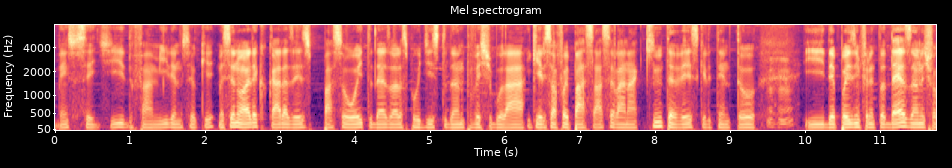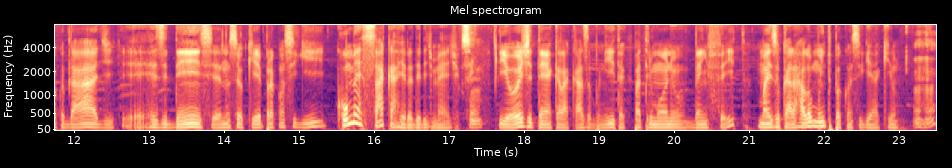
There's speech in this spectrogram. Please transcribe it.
bem sucedido, família, não sei o quê. Mas você não olha que o cara às vezes passou 8, 10 horas por dia estudando pro vestibular e que ele só foi passar, sei lá, na quinta vez que ele tentou Uhum. e depois enfrentou 10 anos de faculdade, eh, residência, não sei o que, pra conseguir começar a carreira dele de médico. Sim. E hoje tem aquela casa bonita, patrimônio bem feito, mas o cara ralou muito pra conseguir aquilo. Uhum.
